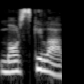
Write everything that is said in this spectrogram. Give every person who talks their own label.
Speaker 1: morski lab.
